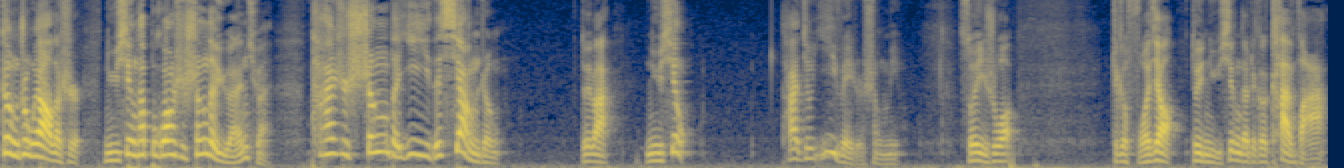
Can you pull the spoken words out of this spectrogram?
更重要的是，女性她不光是生的源泉，她还是生的意义的象征，对吧？女性，它就意味着生命，所以说，这个佛教对女性的这个看法，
